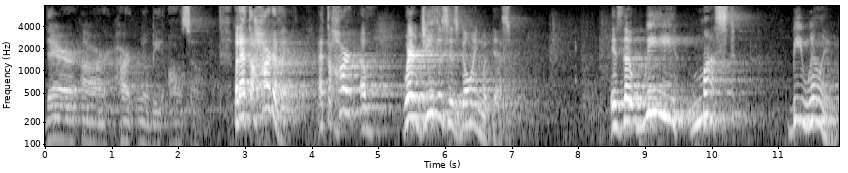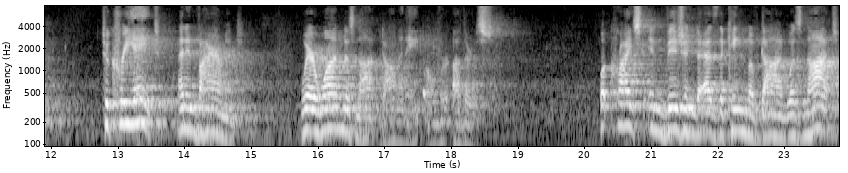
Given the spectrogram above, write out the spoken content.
there our heart will be also. But at the heart of it, at the heart of where Jesus is going with this is that we must be willing to create an environment where one does not dominate over others. What Christ envisioned as the kingdom of God was not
